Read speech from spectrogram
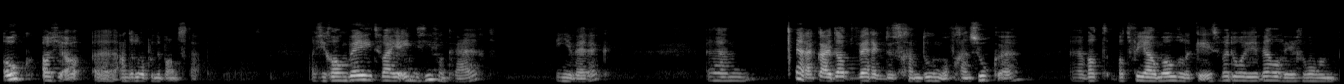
Ook als je eh, aan de lopende band staat bijvoorbeeld. Als je gewoon weet waar je energie van krijgt in je werk. Ehm, ja, dan kan je dat werk dus gaan doen of gaan zoeken. wat, wat voor jou mogelijk is. Waardoor je wel weer gewoon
